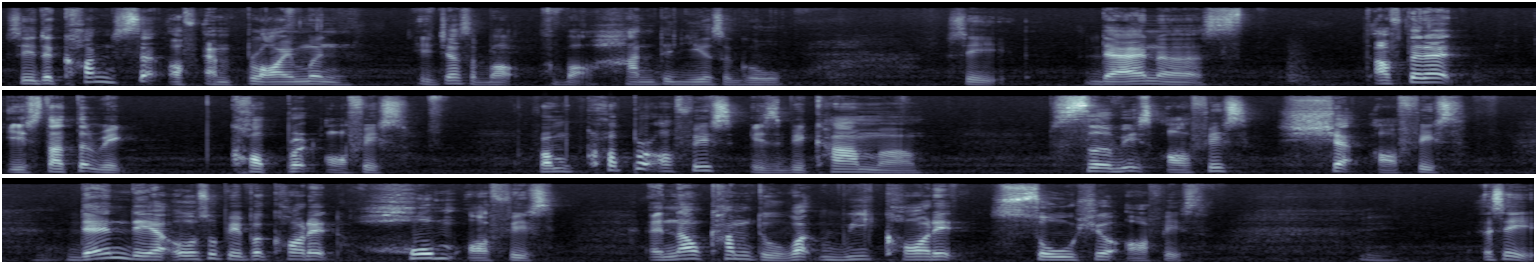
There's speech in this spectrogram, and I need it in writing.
See, the concept of employment is just about about hundred years ago. See, then uh, after that, it started with corporate office. From corporate office, it's become a service office, shared office. Then there are also people call it home office, and now come to what we call it social office. Mm. I say,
